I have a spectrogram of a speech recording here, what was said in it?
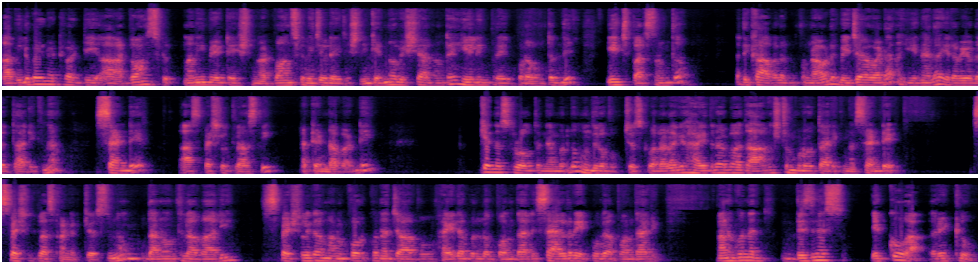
ఆ విలువైనటువంటి ఆ advanced money meditation advanced visualisation ఇంకెన్నో విషయాలు ఉంటాయి. హీలింగ్ ప్రేయర్ కూడా ఉంటుంది ఈచ్ పర్సన్తో అది కావాలనుకున్న వాళ్ళు విజయవాడ ఈ నెల ఇరవై ఏడో తారీఖున సండే ఆ స్పెషల్ క్లాస్కి అటెండ్ అవ్వండి. కింద స్క్రోల్ అవుతున్న నెంబర్లో ముందుగా బుక్ చేసుకోవాలి. అలాగే హైదరాబాద్ ఆగస్టు మూడవ తారీఖున సండే స్పెషల్ క్లాస్ కండక్ట్ చేస్తున్నాం. ధనవంతులు అవ్వాలి. స్పెషల్గా మనం కోరుకున్న జాబ్ హై లెవెల్లో పొందాలి. శాలరీ ఎక్కువగా పొందాలి. అనుకున్న బిజినెస్ ఎక్కువ రెట్లు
